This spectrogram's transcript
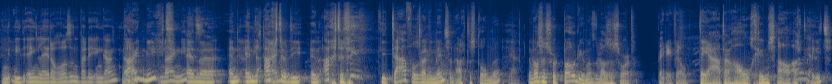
niet, niet één lederhozen bij de ingang? Nee, niet. Nee, niet. En, eh, en, en, niet achter die, en achter die, die tafels waar die mensen achter stonden... Ja. er was een soort podium, want het was een soort, weet ik wel... theaterhal, gymzaal-achtig Oh, ja. iets.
